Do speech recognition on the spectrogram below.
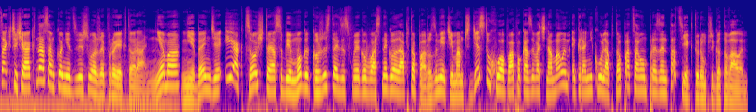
Tak czy siak, na sam koniec wyszło, że projektora nie ma, nie będzie i jak coś, to ja sobie mogę korzystać ze swojego własnego laptopa. Rozumiecie? Mam 30 chłopa pokazywać na małym ekraniku laptopa całą prezentację, którą przygotowałem.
